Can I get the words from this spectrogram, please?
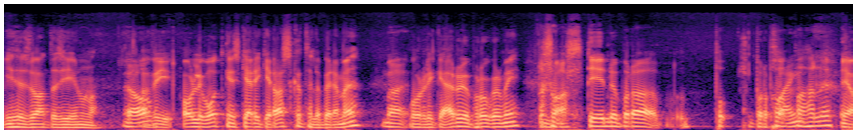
í þessu fantasíu núna. Já. af því Óli Watkins ger ekki raskat til að byrja með Nei. voru líka erfiðu prógrami Svo allt í einu bara, bara poppa hann upp. Já,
